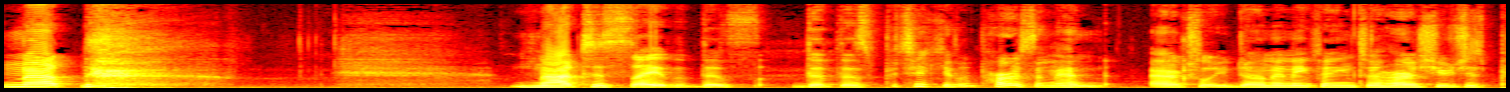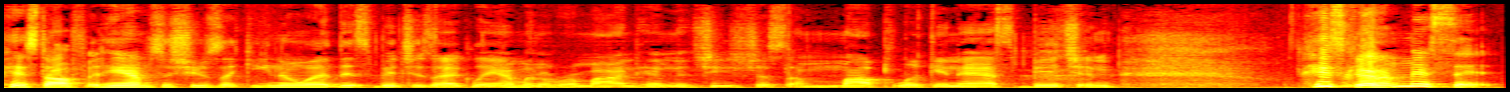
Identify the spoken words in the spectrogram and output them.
Not not to say that this that this particular person had actually done anything to her. She was just pissed off at him. So she was like, you know what? This bitch is ugly. I'm gonna remind him that she's just a mop looking ass bitch, and he's gonna miss it.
